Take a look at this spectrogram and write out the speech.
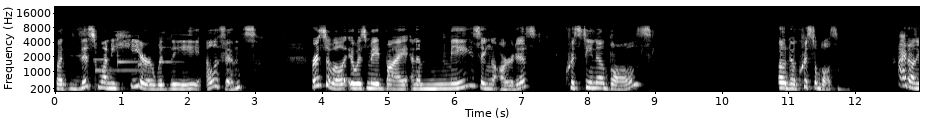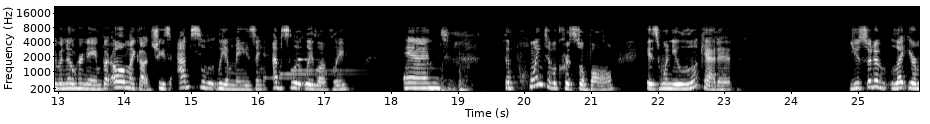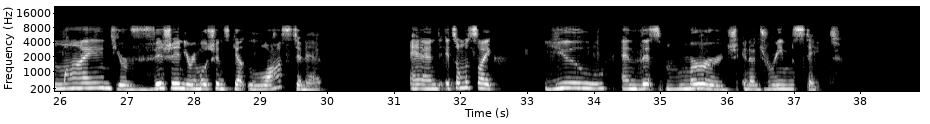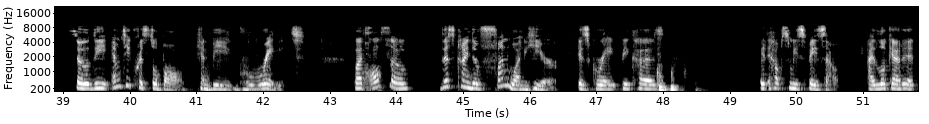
But this one here with the elephants, first of all, it was made by an amazing artist, Christina Balls Oh no, Crystal Balls. I don't even know her name, but oh my God, she's absolutely amazing, absolutely lovely. And the point of a crystal ball is when you look at it, you sort of let your mind, your vision, your emotions get lost in it. And it's almost like you and this merge in a dream state. So the empty crystal ball can be great, but also this kind of fun one here is great because it helps me space out. I look at it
